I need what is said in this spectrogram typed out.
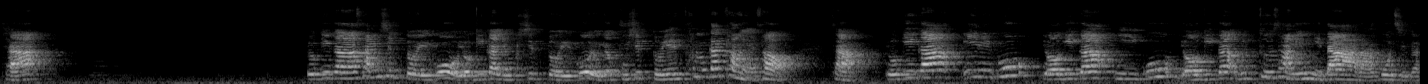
자, 여기 여기가 30도이고 여기가 60도이고 여기가 90도인 삼각형에서 자 여기가 1이고 여기가 2고 여기가 루트 3입니다. 라고 지금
